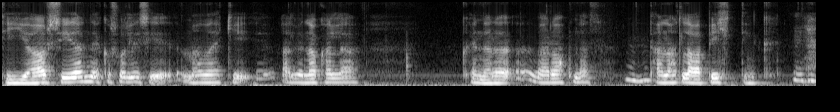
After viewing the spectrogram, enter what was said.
tíu ár síðan, eitthvað svoleiðis, ég man það ekki alveg nákvæmlega hvenær það var opnað. Mhm. Það náttúrulega var bylting Já.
